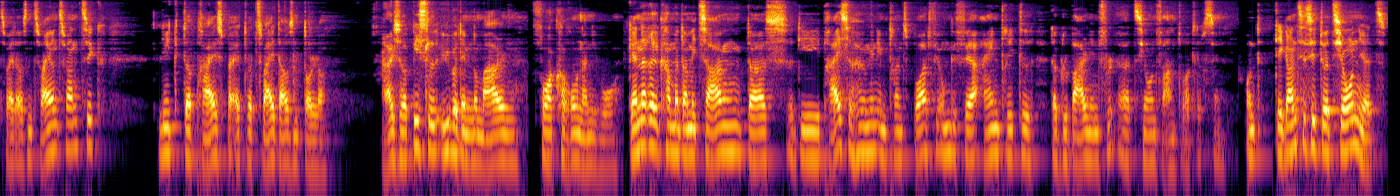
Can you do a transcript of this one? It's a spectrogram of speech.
2022, liegt der Preis bei etwa 2000 Dollar. Also ein bisschen über dem normalen Vor-Corona-Niveau. Generell kann man damit sagen, dass die Preiserhöhungen im Transport für ungefähr ein Drittel der globalen Inflation verantwortlich sind. Und die ganze Situation jetzt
